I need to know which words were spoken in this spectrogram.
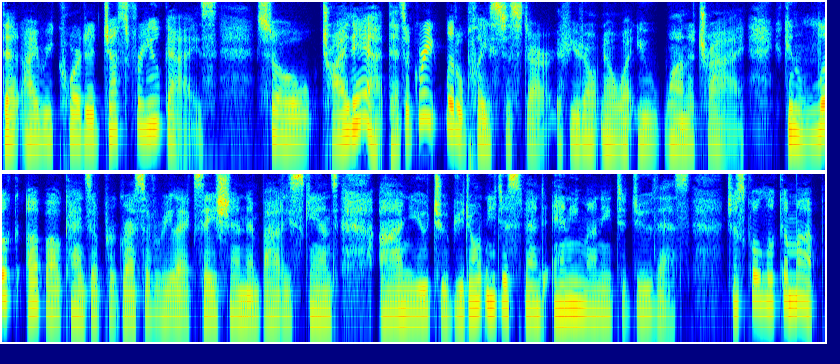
that I recorded just for you guys. So try that. That's a great little place to start if you don't know what you want to try. You can look up all kinds of progressive relaxation and body scans on YouTube. You don't need to spend any money to do this. Just go look them up.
